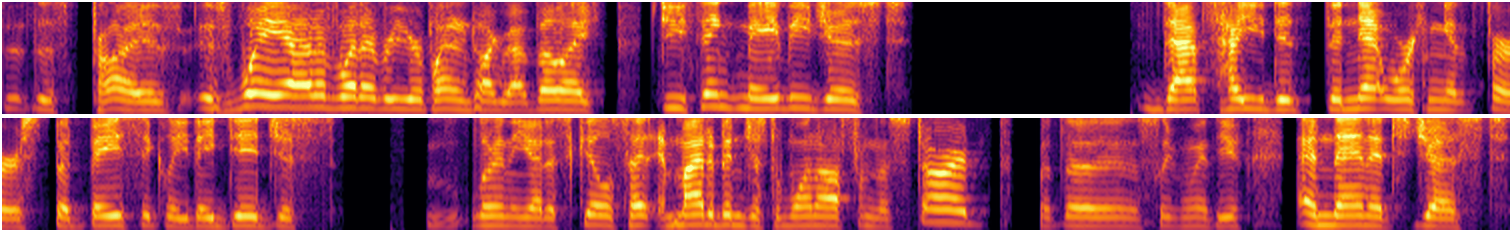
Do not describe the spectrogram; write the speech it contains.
this probably is is way out of whatever you were planning to talk about, but like, do you think maybe just that's how you did the networking at first, but basically they did just learn that you had a skill set. It might have been just a one off from the start with the sleeping with you, and then it's just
